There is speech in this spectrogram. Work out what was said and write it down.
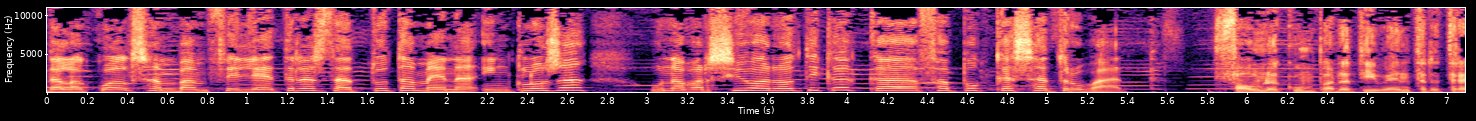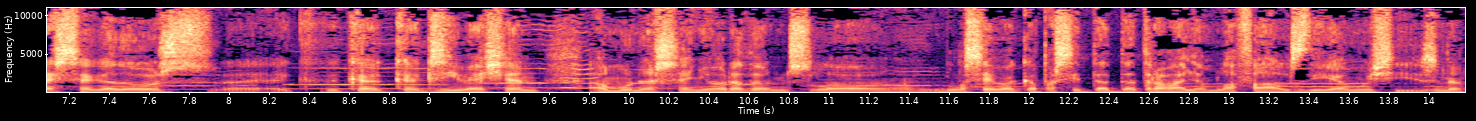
de la qual se'n van fer lletres de tota mena, inclosa una versió eròtica que fa poc que s'ha trobat. Fa una comparativa entre tres segadors eh, que, que, exhibeixen amb una senyora doncs, la, la seva capacitat de treball amb la fals, diguem-ho així. No?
